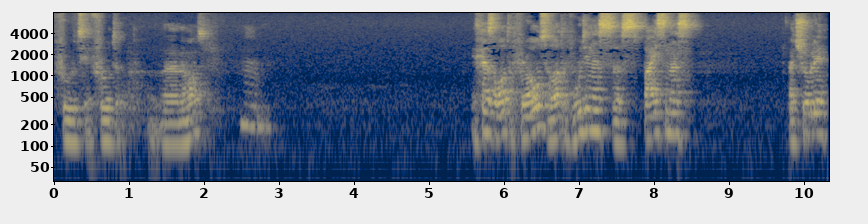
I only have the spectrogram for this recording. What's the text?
fruity fruit uh, notes. Hmm. It has a lot of rose, a lot of woodiness, uh, spiciness, patchouli,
